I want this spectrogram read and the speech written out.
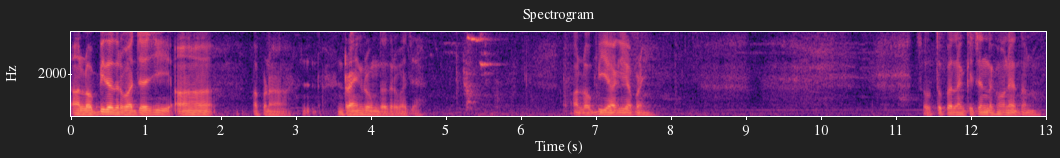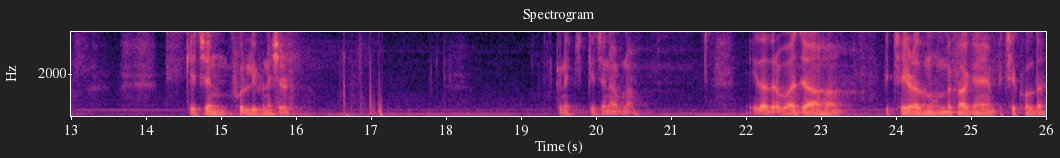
ਆ ਲੌਬੀ ਦਾ ਦਰਵਾਜ਼ਾ ਜੀ, ਆ ਆਪਣਾ ਡਰਾਇੰਗ ਰੂਮ ਦਾ ਦਰਵਾਜ਼ਾ। ਆ ਲੌਬੀ ਆ ਗਈ ਆਪਣੀ। ਸਭ ਤੋਂ ਪਹਿਲਾਂ ਕਿਚਨ ਦਿਖਾਉਣੇ ਆ ਤੁਹਾਨੂੰ। ਕਿਚਨ ਫੁੱਲੀ ਫਿਨਿਸ਼ਡ ਕਿਚਨ ਹੈ ਆਪਣਾ। ਇਹਦਾ ਦਰਵਾਜ਼ਾ ਆਹ ਪਿੱਛੇ ਜਿਹੜਾ ਤੁਹਾਨੂੰ ਹੁਣ ਦਿਖਾ ਕੇ ਆਇਆ ਪਿੱਛੇ ਖੁੱਲਦਾ।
